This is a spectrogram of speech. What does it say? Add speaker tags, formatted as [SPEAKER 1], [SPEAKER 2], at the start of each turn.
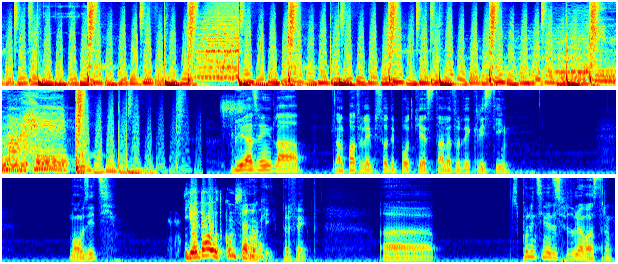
[SPEAKER 1] In my head.
[SPEAKER 2] Bine ați venit la al patrulea episod de podcast alături de Cristi. Mă auziți?
[SPEAKER 3] Eu te aud, cum să nu?
[SPEAKER 2] Ok, perfect. Uh, spuneți-ne despre dumneavoastră.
